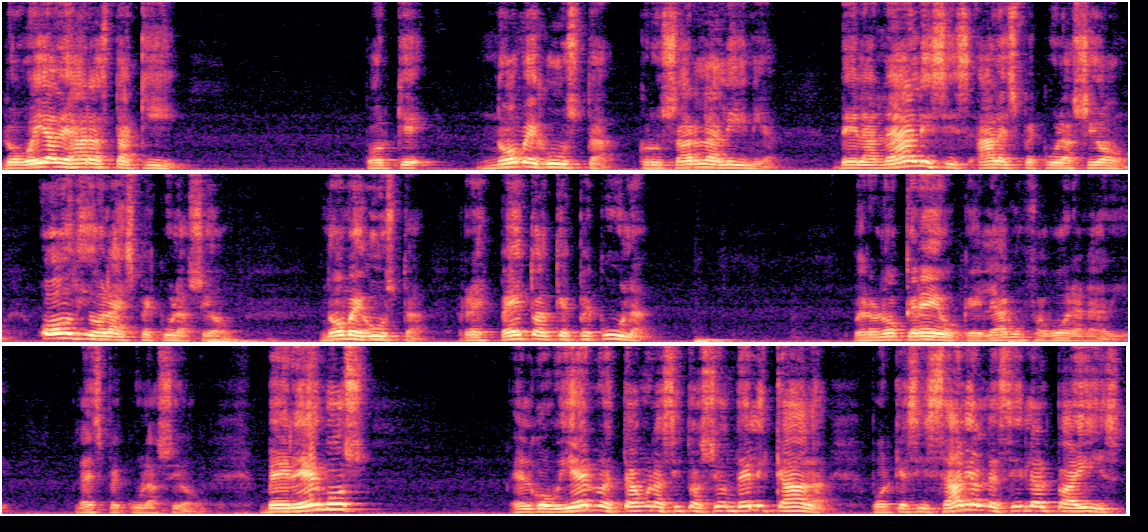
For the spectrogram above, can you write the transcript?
Lo voy a dejar hasta aquí porque no me gusta cruzar la línea del análisis a la especulación. Odio la especulación. No me gusta. Respeto al que especula. Pero no creo que le haga un favor a nadie. La especulación. Veremos. El gobierno está en una situación delicada. Porque si sale al decirle al país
